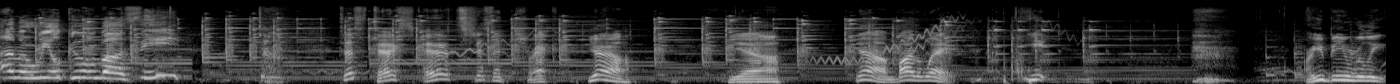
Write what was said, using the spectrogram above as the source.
I'm a real Goomba. See? Just text. It's just a trick. Yeah. Yeah. Yeah, by the way, You, are you being really.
